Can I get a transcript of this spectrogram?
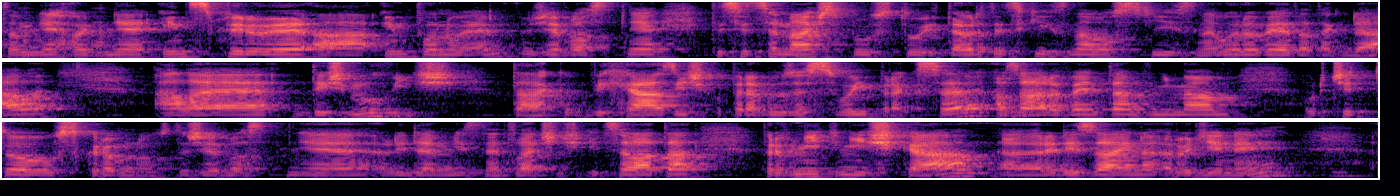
To mě hodně inspiruje a imponuje, že vlastně ty sice máš spoustu i teoretických znalostí z neurověd a tak dále, ale když mluvíš, tak vycházíš opravdu ze svojí praxe a zároveň tam vnímám určitou skromnost, že vlastně lidem nic netlačíš. I celá ta první knížka, eh, Redesign rodiny, eh,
